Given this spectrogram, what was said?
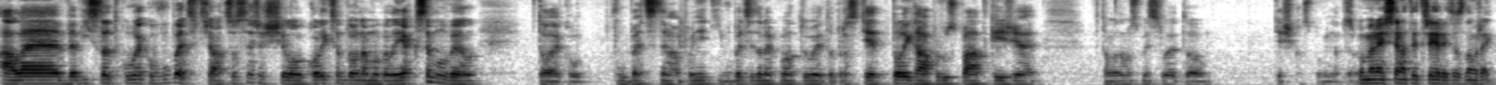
Ale ve výsledku jako vůbec třeba, co se řešilo, kolik jsem toho namluvil, jak jsem mluvil, to jako vůbec nemám ponětí, vůbec si to nepamatuju, je to prostě tolik háporů zpátky, že v tomhle tom smyslu je to těžko vzpomínat. Vzpomeneš si na ty tři hry, co jsi tam řekl?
